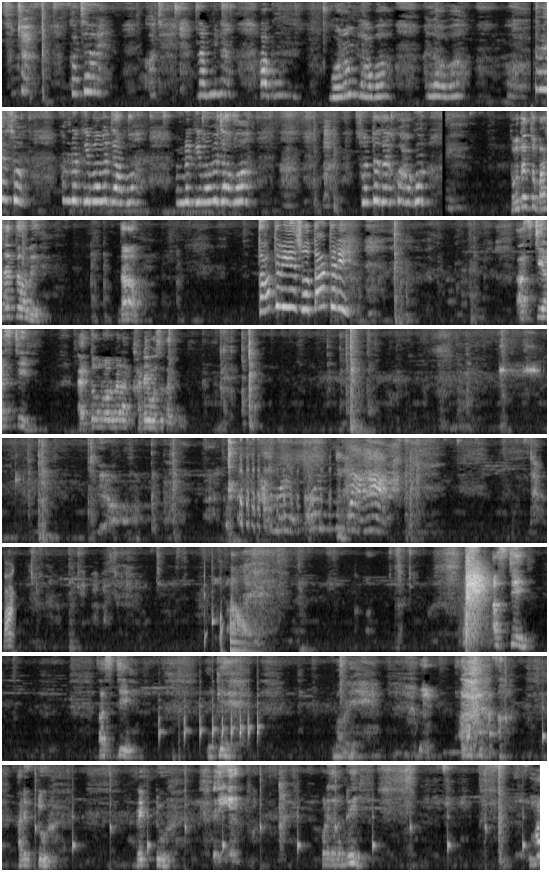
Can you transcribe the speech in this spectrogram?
সঞ্জয় কাছে আয়, কাছে আয়। নামবি না আগুন গরম লাভা লাভা। এসো আমরা কীভাবে যাব? আমরা কীভাবে যাব? সন্ধ্যা দেখো আগুন। তোমাদের তো বাঁচাতে হবে। দাঁড়াও। তাড়াতাড়ি এসো তাড়াতাড়ি। আসছি আসছি। একদম নড়বে না খাটে বসে থাকো। আসছি আসছি একে বাবারে আরেকটু আরেকটু পড়ে গেলাম রে মা,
